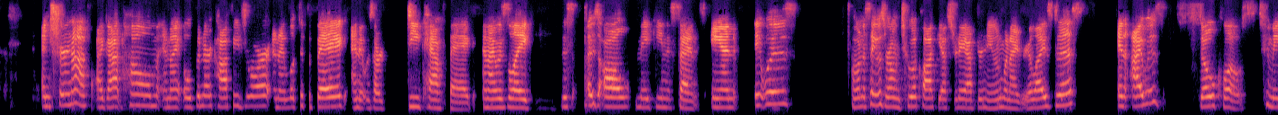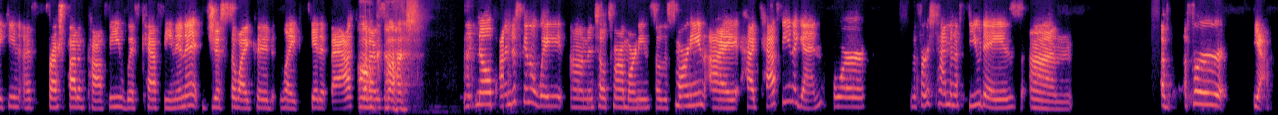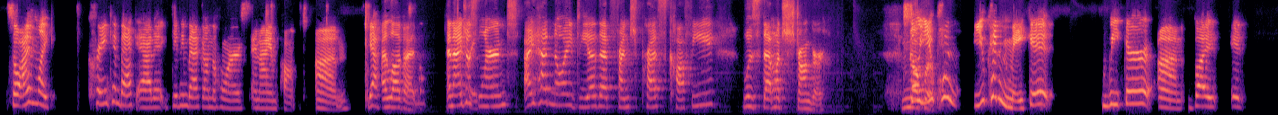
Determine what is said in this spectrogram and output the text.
And sure enough, I got home and I opened our coffee drawer and I looked at the bag and it was our decaf bag. And I was like, this is all making sense. And it was I want to say it was around two o'clock yesterday afternoon when I realized this. And I was so close to making a fresh pot of coffee with caffeine in it just so I could like get it back. Oh but I was gosh. Like, nope, I'm just gonna wait um, until tomorrow morning. So this morning I had caffeine again for the first time in a few days. Um, for yeah, so I'm like cranking back at it, getting back on the horse, and I am pumped. Um, yeah, I love it. And I just learned I had no idea that French press coffee was that much stronger. No so clue. you can you can make it weaker, um, but it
